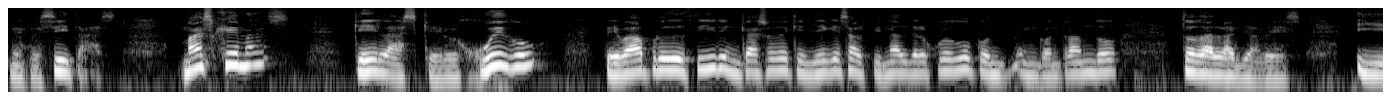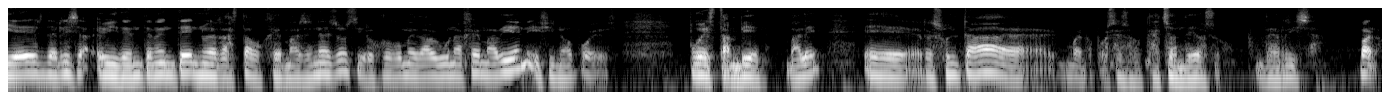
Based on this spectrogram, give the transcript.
necesitas más gemas que las que el juego te va a producir en caso de que llegues al final del juego encontrando todas las llaves. Y es de risa. Evidentemente no he gastado gemas en eso. Si el juego me da alguna gema bien y si no, pues, pues también, ¿vale? Eh, resulta, bueno, pues eso, cachondeoso, de risa. Bueno,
